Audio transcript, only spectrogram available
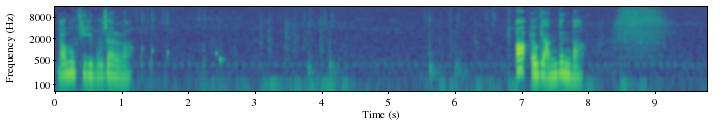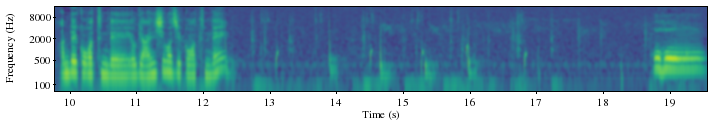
나무 길이 모자라. 아, 여기 안 된다. 안 될 것 같은데. 여기 안 심어질 것 같은데. 호홍,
